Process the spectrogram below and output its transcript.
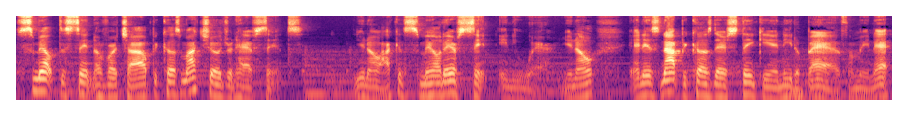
smelt the scent of her child because my children have scents. You know, I can smell their scent anywhere, you know? And it's not because they're stinky and need a bath. I mean, that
